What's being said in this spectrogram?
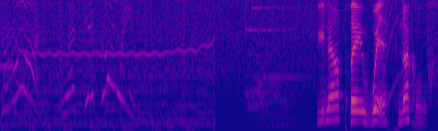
Come on, let's get going. You can now play with Knuckles.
